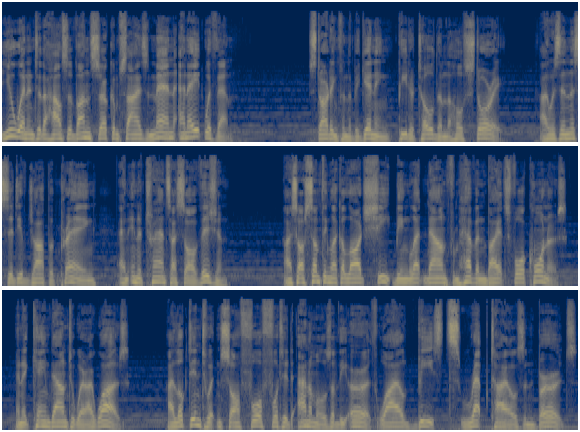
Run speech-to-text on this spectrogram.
you went into the house of uncircumcised men and ate with them. Starting from the beginning, Peter told them the whole story. I was in the city of Joppa praying, and in a trance I saw a vision. I saw something like a large sheet being let down from heaven by its four corners, and it came down to where I was. I looked into it and saw four footed animals of the earth, wild beasts, reptiles, and birds.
